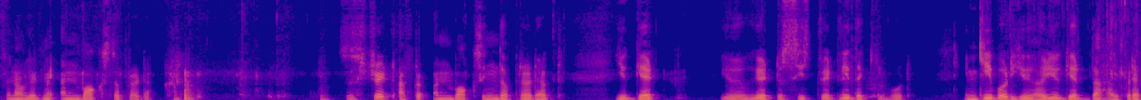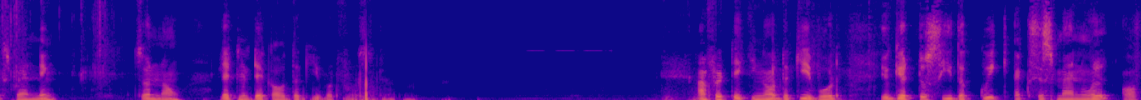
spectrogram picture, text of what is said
So now let me unbox the product. So straight after unboxing the product you get you get to see straightly the keyboard. In keyboard here you get the hyperx branding. So now let me take out the keyboard first after taking out the keyboard, you get to see the quick access manual of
